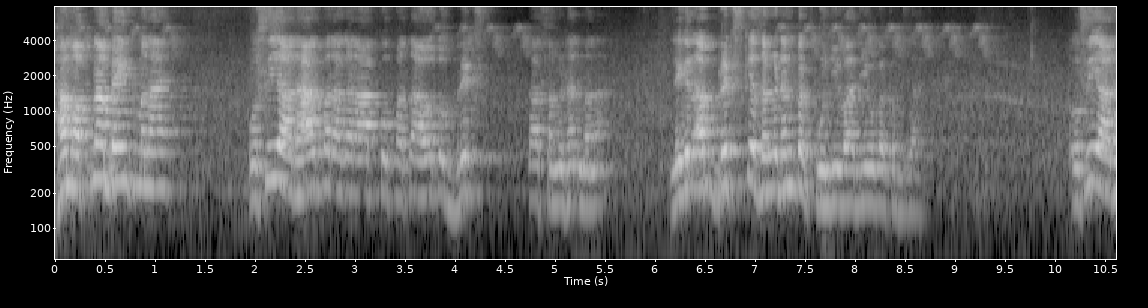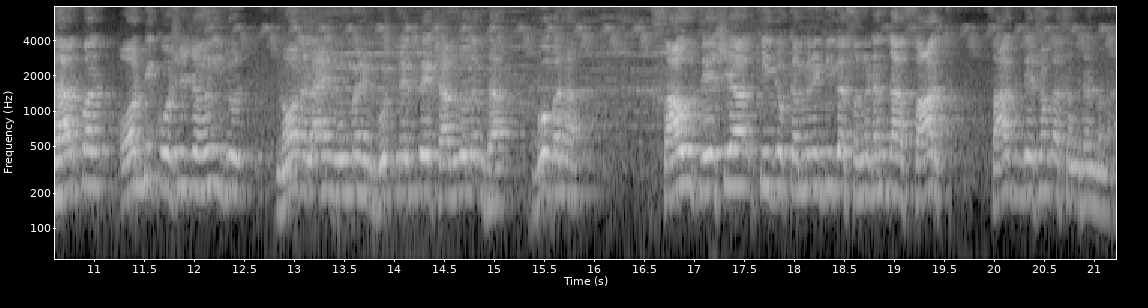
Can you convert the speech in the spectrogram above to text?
हम अपना बैंक बनाएँ, उसी आधार पर अगर आपको पता हो तो ब्रिक्स का संगठन बना। लेकिन अब ब्रिक्स के संगठन पर पूंजीवादियों का कब्जा है। उसी आधार पर और भी कोशिशें हुई जो नॉन अलाइन मूवमेंट गुट निरपेक्ष आंदोलन था, वो बना। साउथ एशिया की जो कम्युनिटी का संगठन था सार्क सार्क देशों का संगठन बना।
